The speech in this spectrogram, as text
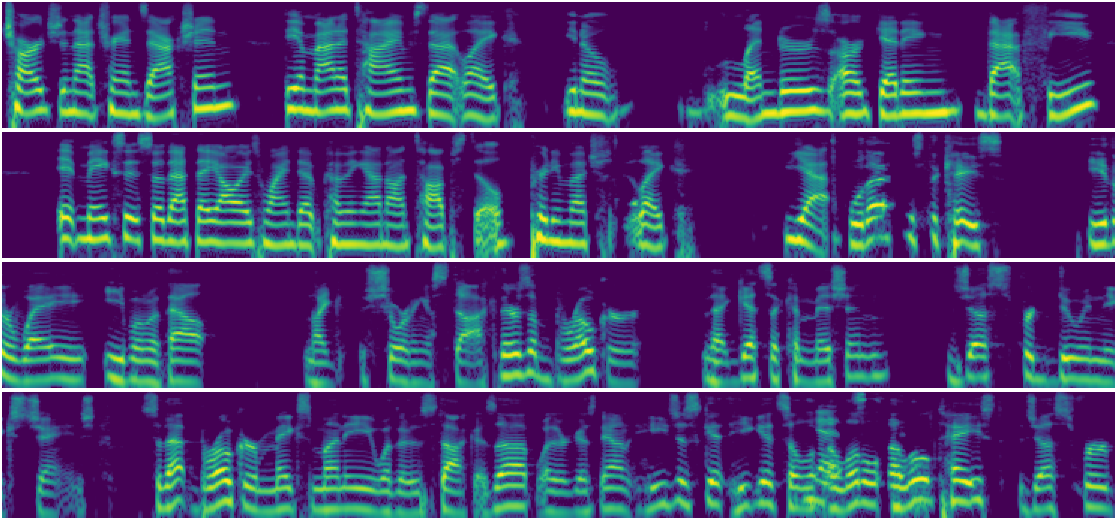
charged in that transaction, the amount of times that like you know lenders are getting that fee, it makes it so that they always wind up coming out on top still. Pretty much like yeah. Well, that's just the case either way, even without like shorting a stock. There's a broker that gets a commission just for doing the exchange. So that broker makes money whether the stock goes up, whether it goes down. He just get he gets a, li- a little a little taste just for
